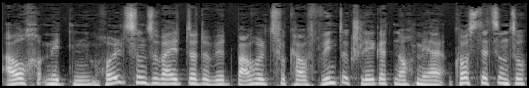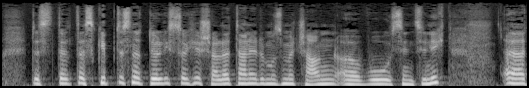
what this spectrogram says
auch mit dem Holz und so weiter. Da wird Bauholz verkauft, Winter geschlägert, noch mehr kostet's und so. Das, das, das gibt es natürlich, solche Scharlatane, da muss man schauen, äh, wo sind sie nicht. Äh,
